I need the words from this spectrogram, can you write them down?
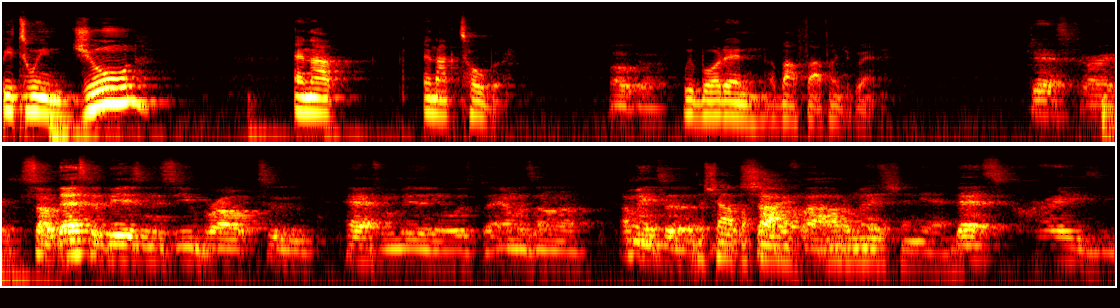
between June and and October, Okay. we brought in about 500 grand. That's crazy. So that's the business you brought to half a million was the Amazon. I mean to The Shopify, automation. automation, yeah. That's crazy.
